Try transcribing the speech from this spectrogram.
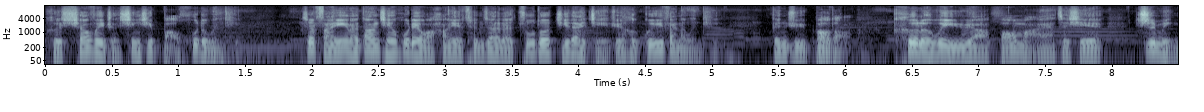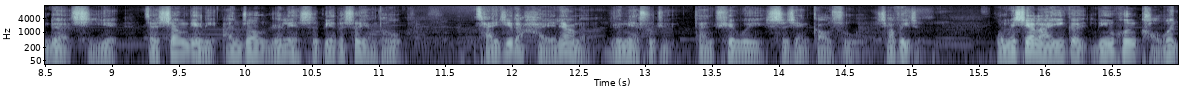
和消费者信息保护的问题。这反映了当前互联网行业存在的诸多亟待解决和规范的问题。根据报道，科勒卫浴啊、宝马呀这些知名的企业在商店里安装人脸识别的摄像头，采集了海量的人脸数据，但却未事先告诉消费者。我们先来一个灵魂拷问：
